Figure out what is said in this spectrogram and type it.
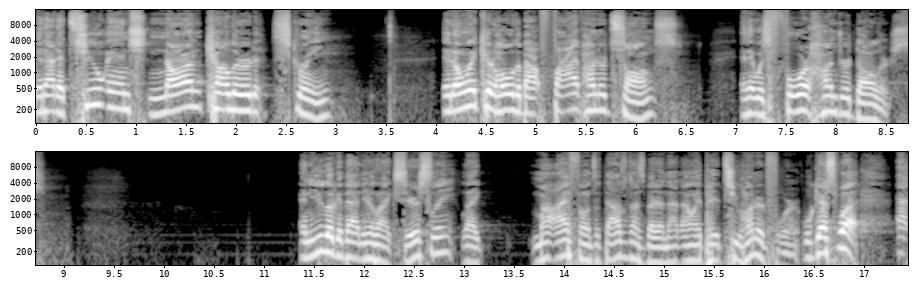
it had a two inch non colored screen. it only could hold about 500 songs, and it was $400. And you look at that and you're like, seriously? Like, my iPhone's a thousand times better than that. I only paid 200 for it. Well, guess what? At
